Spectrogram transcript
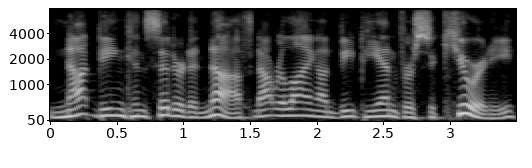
not being considered enough, not relying on VPN for security.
